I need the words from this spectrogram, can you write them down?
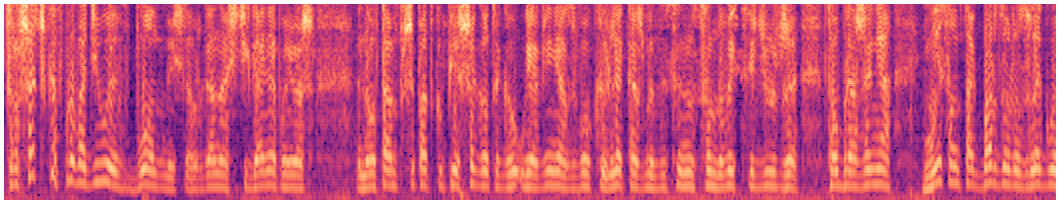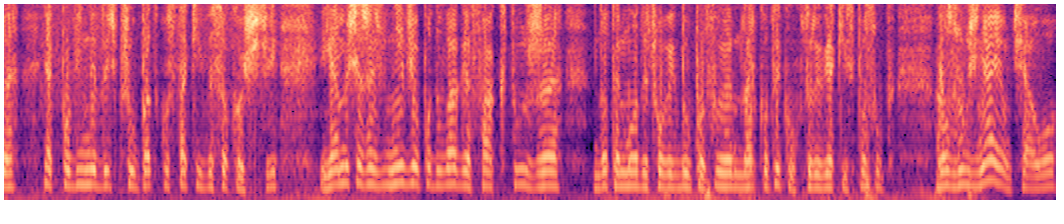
troszeczkę wprowadziły w błąd, myślę, organa ścigania, ponieważ no, tam w przypadku pierwszego tego ujawnienia zwłok lekarz medycyny sądowej stwierdził, że te obrażenia nie są tak bardzo rozległe, jak powinny być przy upadku z takiej wysokości. Ja myślę, że nie wziął pod uwagę faktu, że no, ten młody człowiek był pod wpływem narkotyków, które w jakiś sposób rozluźniają ciało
